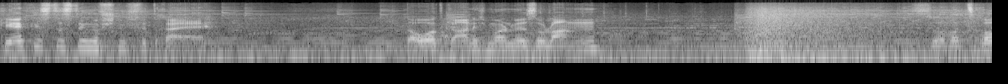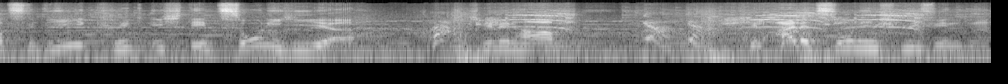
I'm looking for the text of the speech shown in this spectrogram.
Gleich ist das Ding auf Stufe 3. Dauert gar nicht mal mehr so lang. So, aber trotzdem, wie krieg ich den Sony hier? Ich will ihn haben. Ich will alle Sony im Spiel finden.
